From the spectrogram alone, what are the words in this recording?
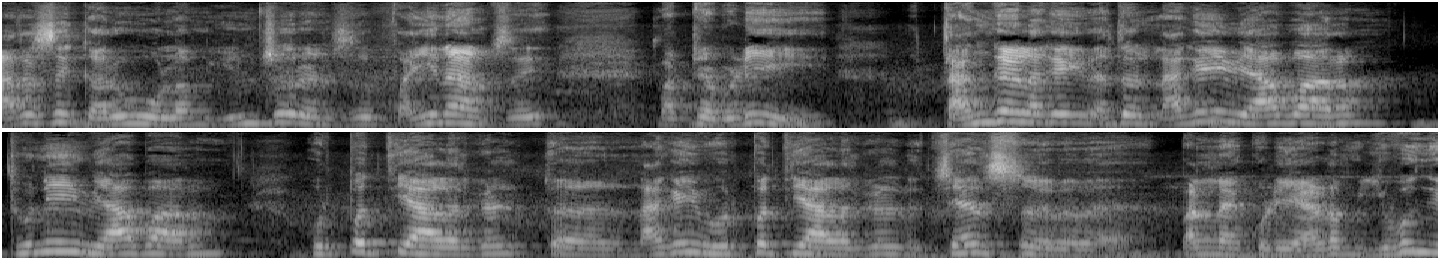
அரசு கருவூலம் இன்சூரன்ஸு ஃபைனான்ஸு மற்றபடி தங்க நகை அது நகை வியாபாரம் துணி வியாபாரம் உற்பத்தியாளர்கள் நகை உற்பத்தியாளர்கள் சேல்ஸ் பண்ணக்கூடிய இடம் இவங்க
